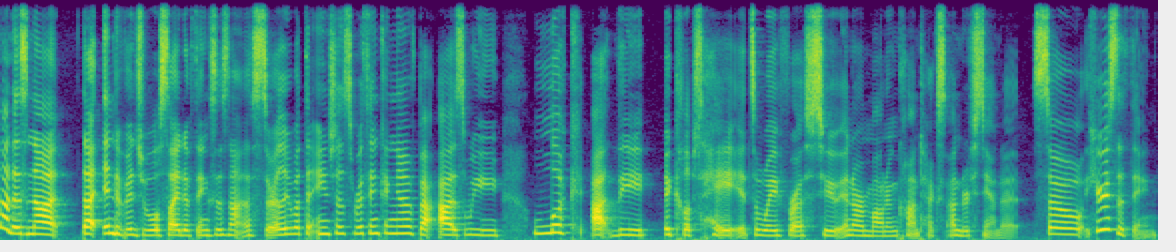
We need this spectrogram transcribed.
that is not, that individual side of things is not necessarily what the ancients were thinking of. But as we look at the eclipse hey, it's a way for us to, in our modern context, understand it. So here's the thing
